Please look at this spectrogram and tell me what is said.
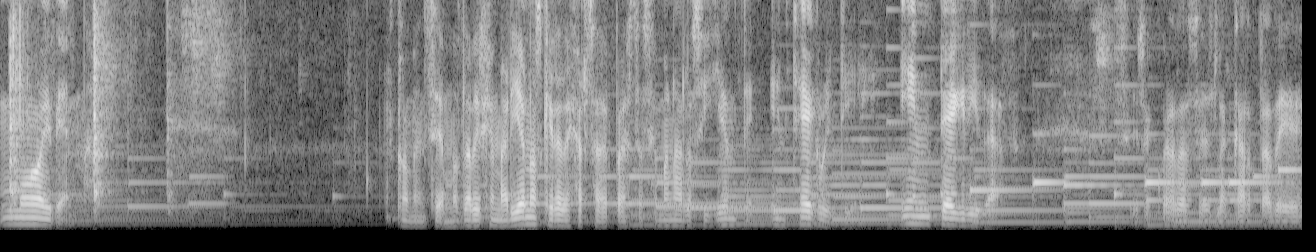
Muy bien. Comencemos. La Virgen María nos quiere dejar saber para esta semana lo siguiente. Integrity. Integridad. Si recuerdas es la carta de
